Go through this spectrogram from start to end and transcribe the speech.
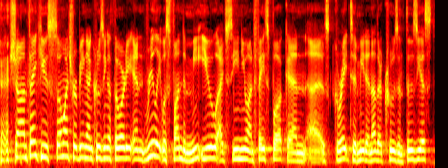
Shon, thank you so much for being on Cruising Authority, and really, it was fun to meet you. I've seen you on Facebook, and uh, it's great to meet another cruise enthusiast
